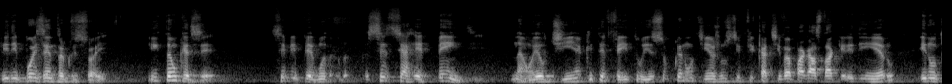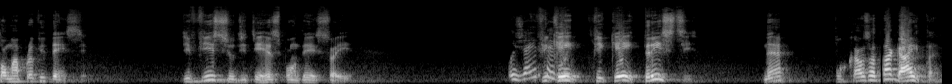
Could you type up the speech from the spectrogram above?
e depois entra com isso aí. Então, quer dizer, você me pergunta, você se arrepende? Não, eu tinha que ter feito isso porque não tinha justificativa para gastar aquele dinheiro e não tomar providência. Difícil de te responder isso aí. O fiquei, fez... fiquei triste, né? Por causa da gaita.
